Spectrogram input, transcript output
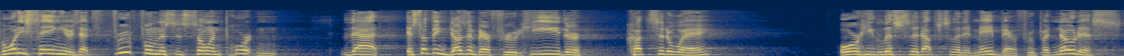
But what he's saying here is that fruitfulness is so important that if something doesn't bear fruit, he either cuts it away or he lifts it up so that it may bear fruit. But notice,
